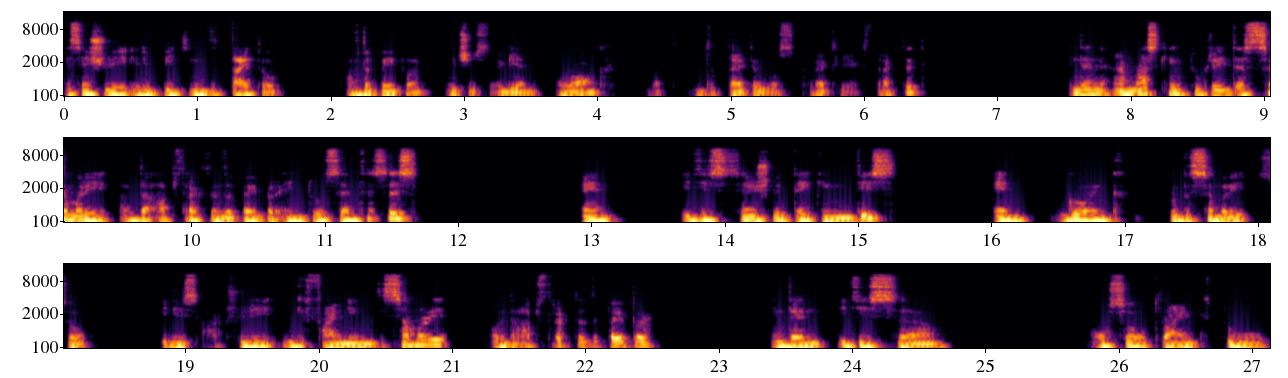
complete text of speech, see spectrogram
essentially repeating the title of the paper, which is again wrong, but the title was correctly extracted. And then I'm asking to create a summary of the abstract of the paper in two sentences. And it is essentially taking this and going to the summary. So it is actually defining the summary or the abstract of the paper. And then it is uh, also trying to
